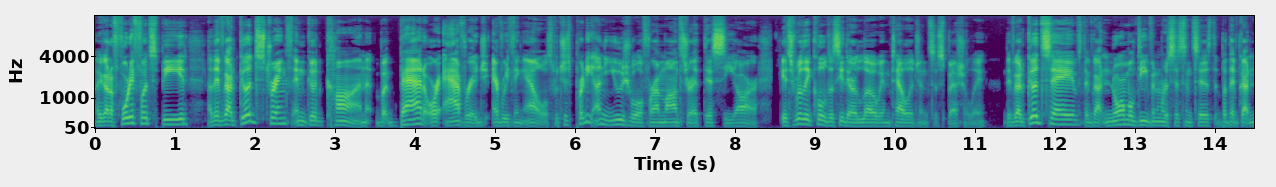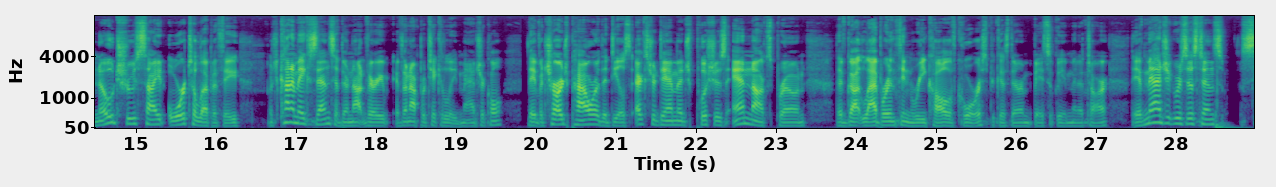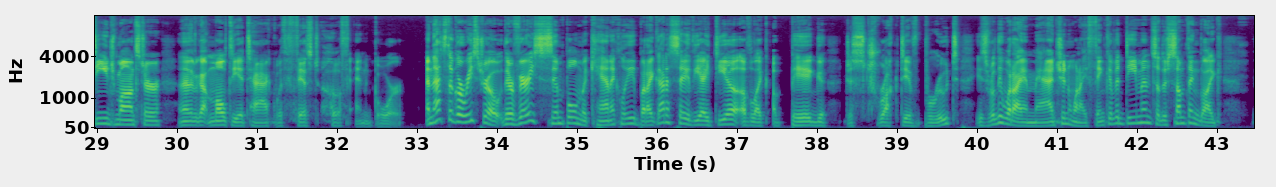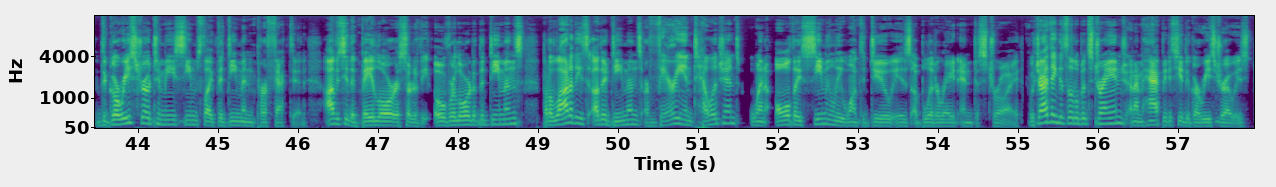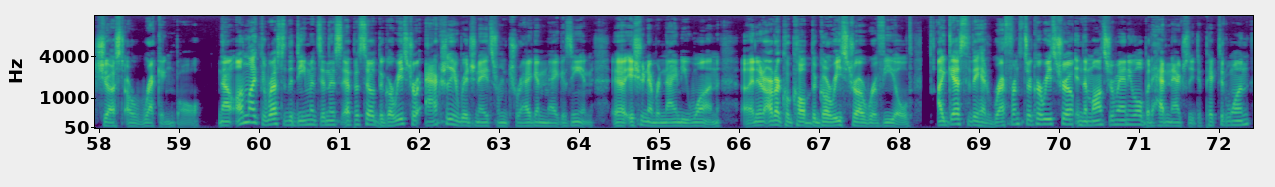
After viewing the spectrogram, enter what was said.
They got a 40 foot speed. Now they've got good strength and good con, but bad or average everything else, which is pretty unusual for a monster at this CR. It's really cool to see their low intelligence, especially. They've got good saves, they've got normal demon resistances, but they've got no true sight or telepathy, which kind of makes sense if they're not very if they're not particularly magical. They have a charge power that deals extra damage, pushes, and knocks prone. They've got labyrinthine recall, of course, because they're basically a minotaur. They have magic resistance, siege monster, and then they've got multi attack with fist, hoof, and gore. And that's the Goristro. They're very simple mechanically, but I gotta say, the idea of like a big, destructive brute is really what I imagine when I think of a demon. So there's something like the Goristro to me seems like the demon perfected. Obviously, the Balor is sort of the overlord of the demons, but a lot of these other demons are very intelligent when all they seemingly want to do is obliterate and destroy, which I think is a little bit strange, and I'm happy to see the Goristro is just a wrecking ball. Now, unlike the rest of the demons in this episode, the Goristro actually originates from Dragon Magazine, uh, issue number 91, uh, in an article called The Goristro Revealed. I guess that they had referenced a Goristro in the monster manual, but hadn't actually depicted one.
